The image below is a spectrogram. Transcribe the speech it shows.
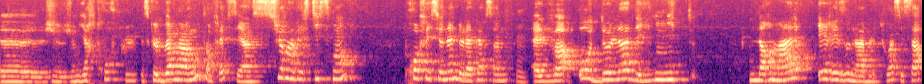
Euh, je ne m'y retrouve plus. Parce que le burn-out, en fait, c'est un surinvestissement professionnel de la personne. Hmm. Elle va au-delà des limites normales et raisonnables. Tu vois, c'est ça.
